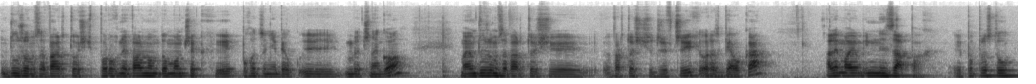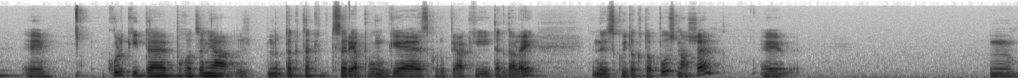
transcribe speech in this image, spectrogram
dużą zawartość porównywalną do mączek pochodzenia mlecznego. Mają dużą zawartość wartości odżywczych oraz białka, ale mają inny zapach. Po prostu kulki te pochodzenia, no tak, tak seria Punkt G, skorupiaki i tak dalej, Squid Octopus nasze, y, mm,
